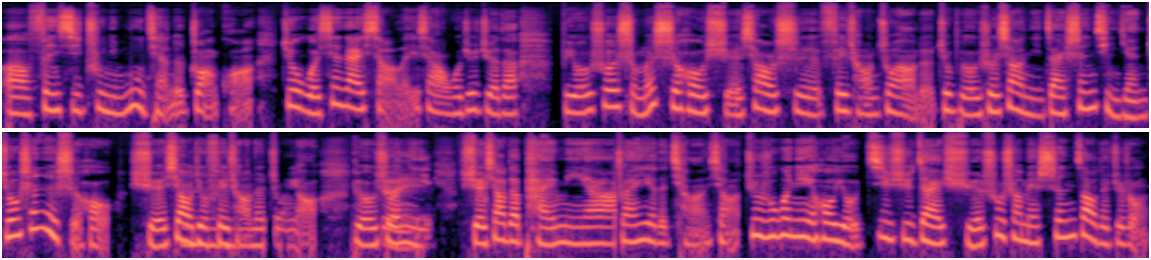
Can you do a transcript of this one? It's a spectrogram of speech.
呃，分析出你目前的状况。就我现在想了一下，我就觉得，比如说什么时候学校是非常重要的。就比如说像你在申请研究生的时候，学校就非常的重要。比如说你学校的排名啊，专业的强项。就如果你以后有继续在学术上面深造的这种。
